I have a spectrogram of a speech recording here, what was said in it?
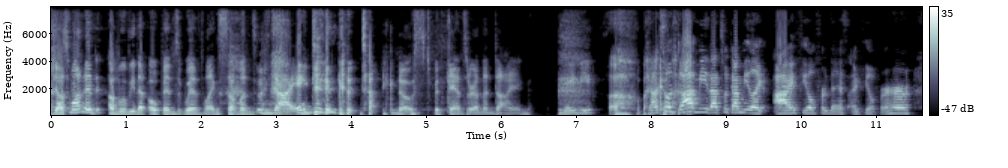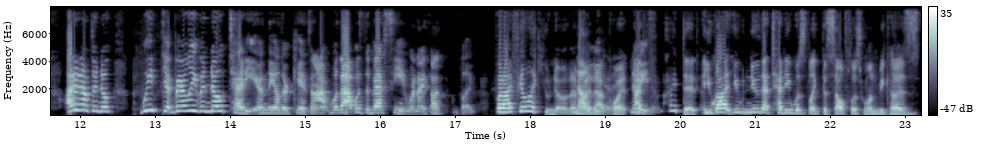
just wanted a movie that opens with like someone Dying. diagnosed with cancer and then dying. maybe Oh my That's god. what got me. That's what got me. Like, I feel for this. I feel for her. I didn't have to know. We d- barely even know Teddy and the other kids, and I well, that was the best scene when I thought like, But I feel like you know them No, by that didn't. point. No, I, you didn't. I did. You got you knew that Teddy was like the selfless one because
